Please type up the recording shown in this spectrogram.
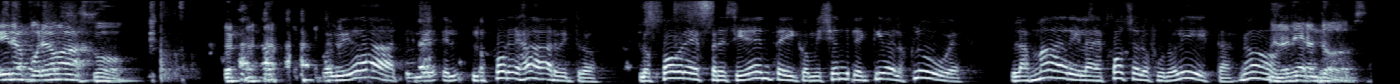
era por abajo. El- el- los pobres árbitros, los pobres presidentes y comisión directiva de los clubes, las madres y las esposas de los futbolistas. No, Me la digan todos.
